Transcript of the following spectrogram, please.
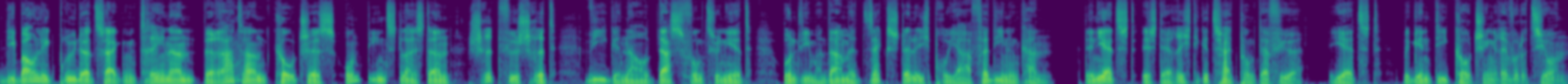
Die Baulig-Brüder zeigen Trainern, Beratern, Coaches und Dienstleistern Schritt für Schritt, wie genau das funktioniert und wie man damit sechsstellig pro Jahr verdienen kann. Denn jetzt ist der richtige Zeitpunkt dafür. Jetzt beginnt die Coaching-Revolution.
